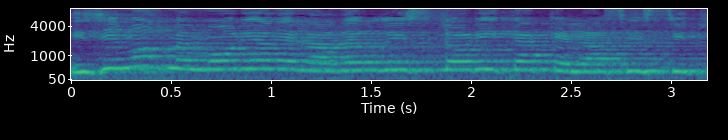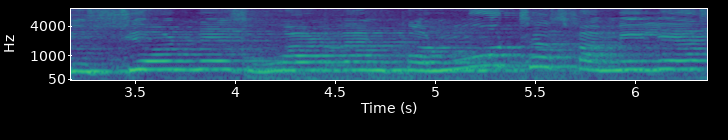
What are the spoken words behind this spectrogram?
Hicimos memoria de la deuda histórica que las instituciones guardan con muchas familias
